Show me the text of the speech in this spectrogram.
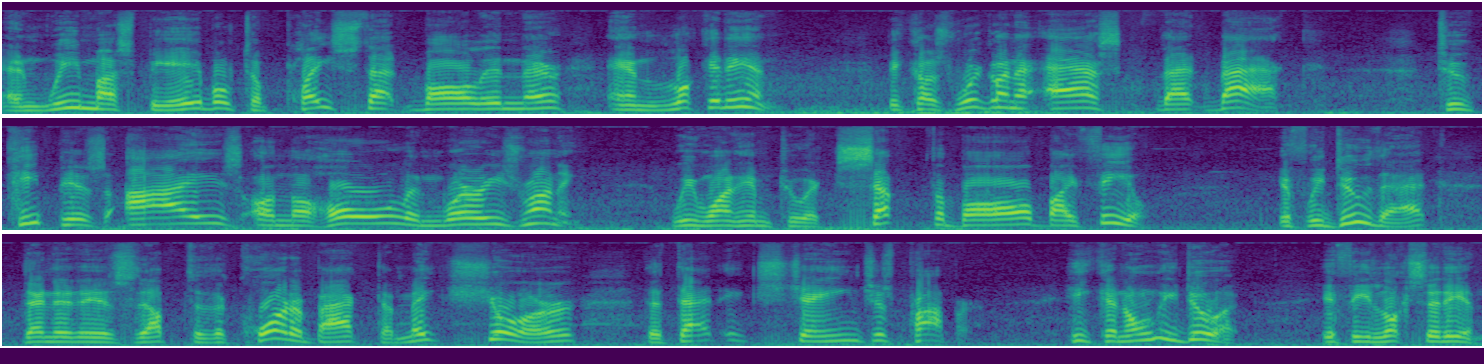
and we must be able to place that ball in there and look it in because we're going to ask that back to keep his eyes on the hole and where he's running. We want him to accept the ball by feel. If we do that, then it is up to the quarterback to make sure that that exchange is proper. He can only do it if he looks it in.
